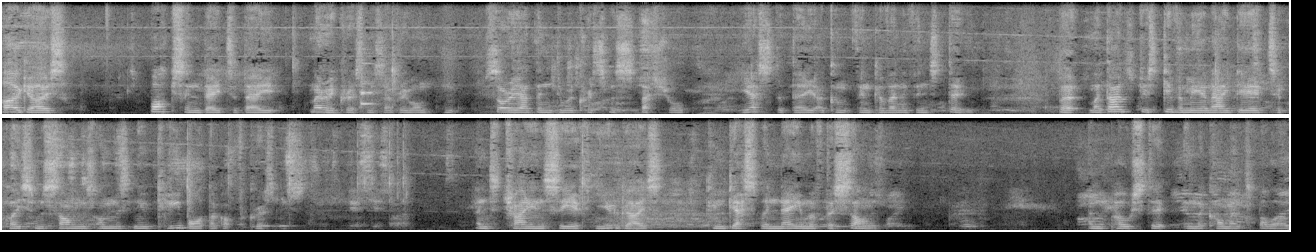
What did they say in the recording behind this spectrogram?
Hi guys, it's Boxing Day today. Merry Christmas everyone. Sorry I didn't do a Christmas special yesterday, I couldn't think of anything to do. But my dad's just given me an idea to play some songs on this new keyboard I got for Christmas. And to try and see if you guys can guess the name of the song. And post it in the comments below.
